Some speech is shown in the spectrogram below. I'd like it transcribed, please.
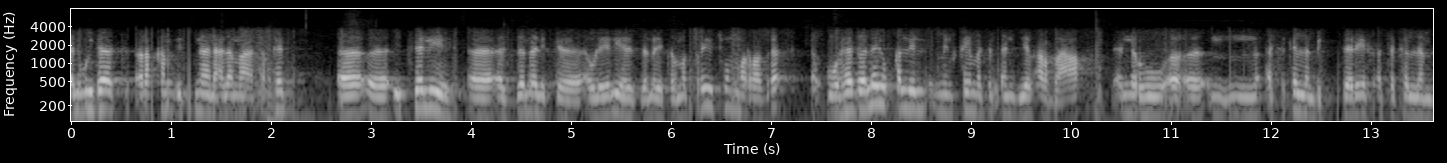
الوداد رقم اثنان على ما أعتقد. تليه الزمالك أو يليه الزمالك المصري ثم الرجاء. وهذا لا يقلل من قيمة الأندية الأربعة لأنه أتكلم بالتاريخ أتكلم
